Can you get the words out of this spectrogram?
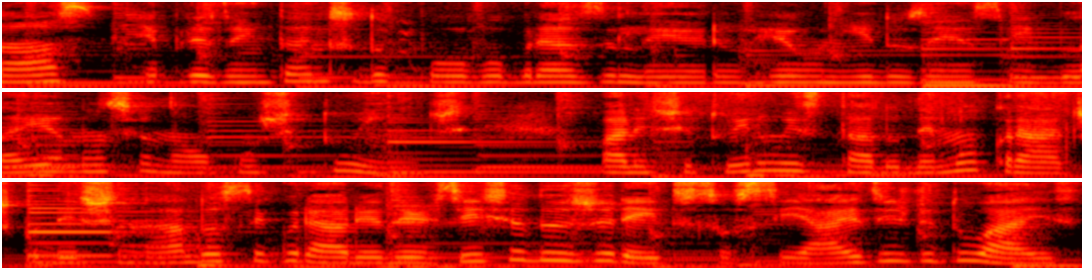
Nós, representantes do povo brasileiro, reunidos em Assembleia Nacional Constituinte, para instituir um Estado democrático destinado a assegurar o exercício dos direitos sociais individuais,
